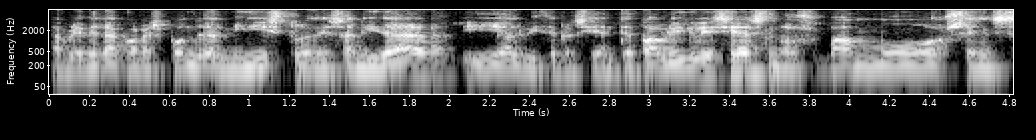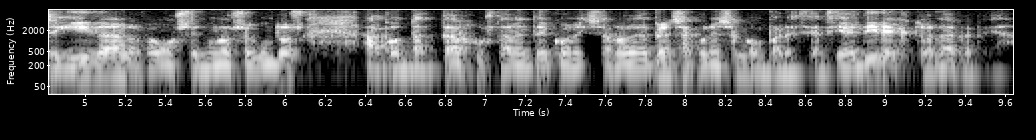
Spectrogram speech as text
La primera corresponde al ministro de Sanidad y al vicepresidente Pablo Iglesias. Nos vamos enseguida, nos vamos en unos segundos a contactar justamente con esa rueda de prensa, con esa comparecencia en directo en la RPA.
